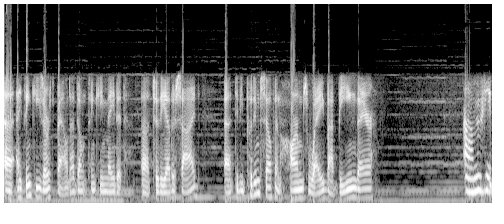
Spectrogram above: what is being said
Uh, I think he's earthbound. I don't think he made it uh, to the other side. Uh, did he put himself in harm's way by being there? Um, he,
